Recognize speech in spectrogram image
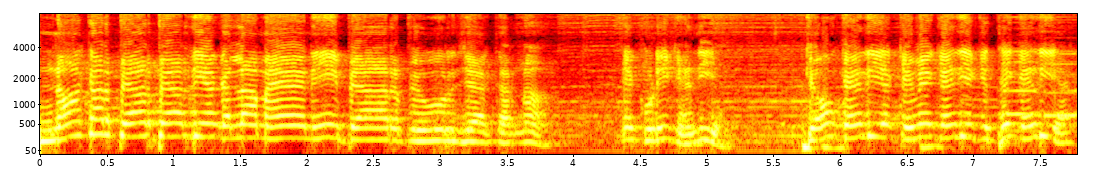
ਨਾ ਕਰ ਪਿਆਰ ਪਿਆਰ ਦੀਆਂ ਗੱਲਾਂ, ਮੈਂ ਨਹੀਂ ਪਿਆਰ ਪਿਊਰ ਜਿਆ ਕਰਨਾ। ਇਹ ਕੁੜੀ ਕਹਿੰਦੀ ਹੈ ਕਿਉਂ ਕਹਿੰਦੀ ਹੈ, ਕਿਵੇਂ ਕਹਿੰਦੀ ਹੈ, ਕਿੱਥੇ ਕਹਿੰਦੀ ਹੈ?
